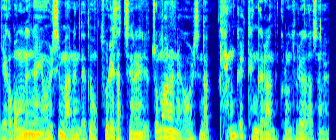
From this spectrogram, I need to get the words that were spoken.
얘가 먹는 양이 훨씬 많은데도 소리 자체는 조그마한 애가 훨씬 더 탱글탱글한 그런 소리가 나잖아요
